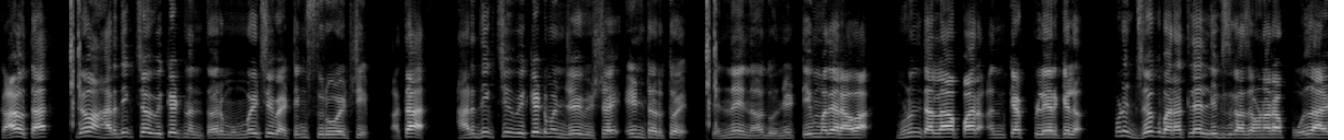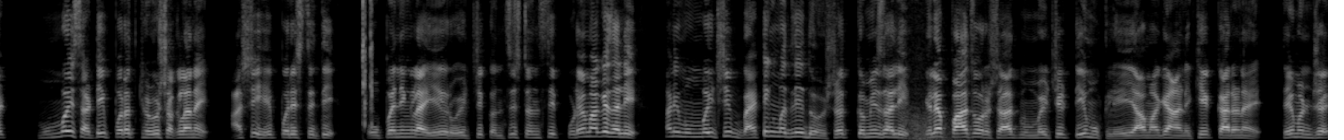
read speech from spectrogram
काळ होता जेव्हा हार्दिकच्या विकेट नंतर मुंबईची बॅटिंग सुरू व्हायची. आता हार्दिकची विकेट म्हणजे विषय एन ठरतोय चेन्नईनं दोन्ही टीममध्ये राहावा म्हणून त्याला पार अनकॅप प्लेअर केलं. पण जगभरातल्या लीग्स गाजवणारा पोलार्ड मुंबईसाठी परत खेळू शकला नाही. अशी ही परिस्थिती. ओपनिंगलाही रोहितची कन्सिस्टन्सी पुढे मागे झाली आणि मुंबईची बॅटिंग मधली दहशत कमी झाली. गेल्या पाच वर्षात मुंबईची टीम हुकली यामागे आणखी एक कारण आहे. ते म्हणजे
